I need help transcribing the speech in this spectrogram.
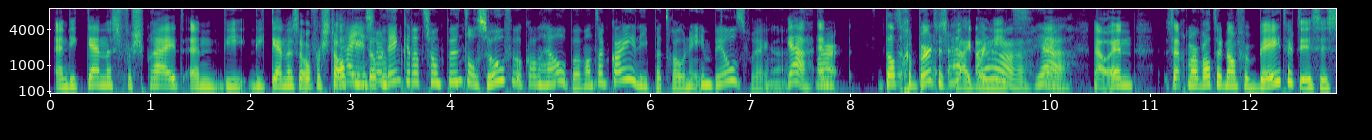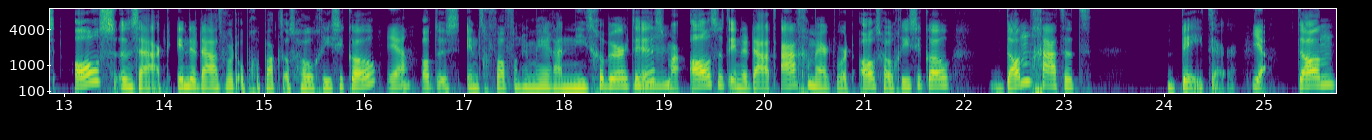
en die kennis verspreidt en die, die kennis over Ja, je zou het- denken dat zo'n punt al zoveel kan helpen. Want dan kan je die patronen in beeld brengen. Ja, Maar- en dat gebeurt dus blijkbaar Ah, niet. ja. Nou, en zeg maar wat er dan verbeterd is, is als een zaak inderdaad wordt opgepakt als hoog risico, Ja. wat dus in het geval van Humera niet gebeurd is, Mhm. maar als het inderdaad aangemerkt wordt als hoog risico, dan gaat het beter. Ja. Dan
